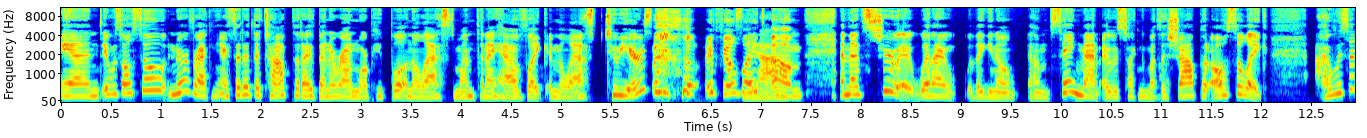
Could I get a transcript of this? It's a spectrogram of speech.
And it was also nerve wracking. I said at the top that I've been around more people in the last month than I have like in the last two years. it feels like, Yeah. um, and that's true. It, when I like, you know, um, saying that, I was talking about the shop, but also like, I was in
